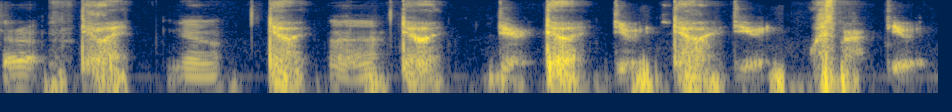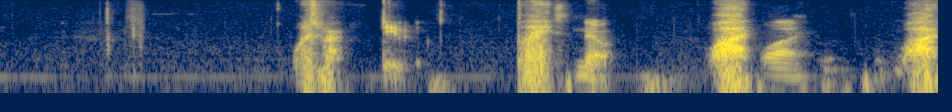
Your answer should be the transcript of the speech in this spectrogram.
Shut up. Do it. You know. Do it. Uh-uh. Do it. Do it. Do it. Do it. Do it. Do it. Whisper. Do it. Whisper. Do it. Please. No. Why? Why? Why?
